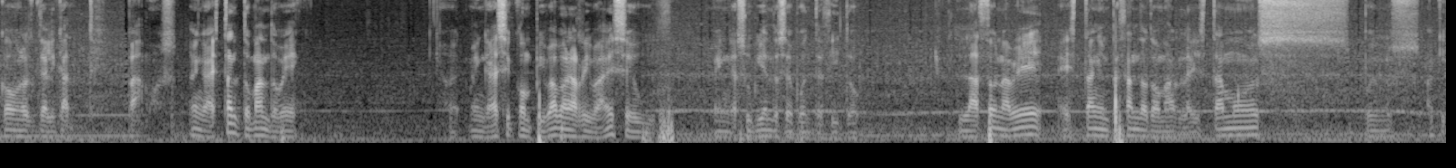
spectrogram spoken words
Como los de Alicante. Vamos. Venga, están tomando B. Venga, ese compi para arriba. Ese U. Venga, subiendo ese puentecito. La zona B están empezando a tomarla. Y estamos... Pues aquí,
